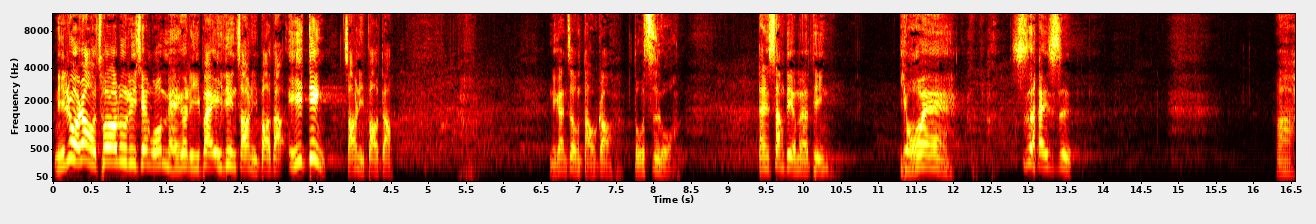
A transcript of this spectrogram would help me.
你如果让我抽到陆地签，我每个礼拜一定找你报到，一定找你报到。你看这种祷告多自我，但是上帝有没有听？有哎，是还是？啊，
